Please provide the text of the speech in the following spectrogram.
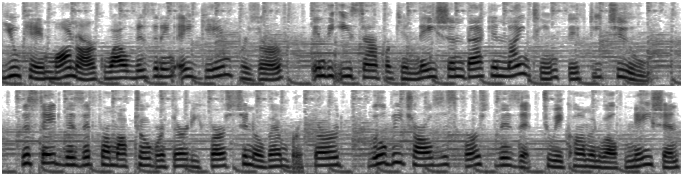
UK monarch while visiting a game preserve in the East African nation back in 1952. The state visit from October 31st to November 3rd will be Charles's first visit to a Commonwealth nation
